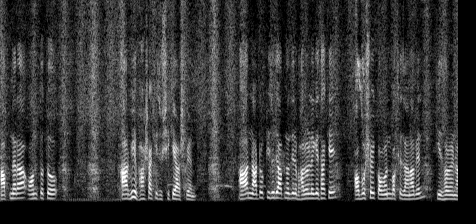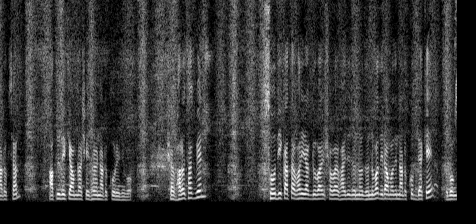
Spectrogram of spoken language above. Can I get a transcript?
আপনারা অন্তত আরবি ভাষা কিছু শিখে আসবেন। আর নাটকটি যদি আপনাদের ভালো লেগে থাকে, অবশ্যই কমেন্ট বক্সে জানাবেন কী ধরনের নাটক চান। আপনাদেরকে আমরা সেই ধরনের নাটক করে দেব। সবাই ভালো থাকবেন। সৌদি, কাতার ভাই ইরাক দুবাই সবাই ভাইদের জন্য ধন্যবাদ। এরা আমাদের নাটক খুব দেখে এবং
